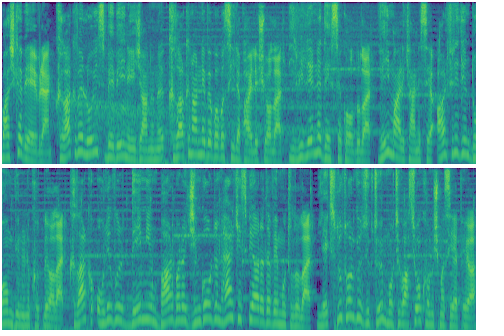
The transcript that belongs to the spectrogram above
Başka bir evren. Clark ve Lois bebeğin heyecanını Clark'ın anne ve babasıyla paylaşıyorlar. Birbirlerine destek oldular. Wayne malikanesi Alfred'in doğum gününü kutluyorlar. Clark, Oliver, Damien, Barbara, Jim Gordon herkes bir arada ve mutlular. Lex Luthor gözüktü motivasyon konuşması yapıyor.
